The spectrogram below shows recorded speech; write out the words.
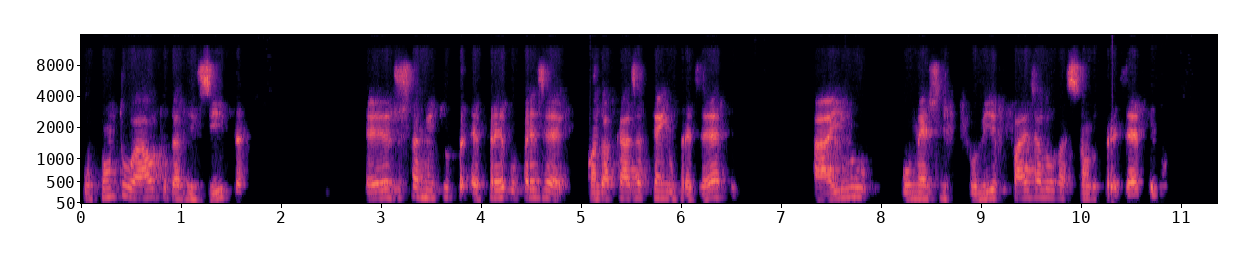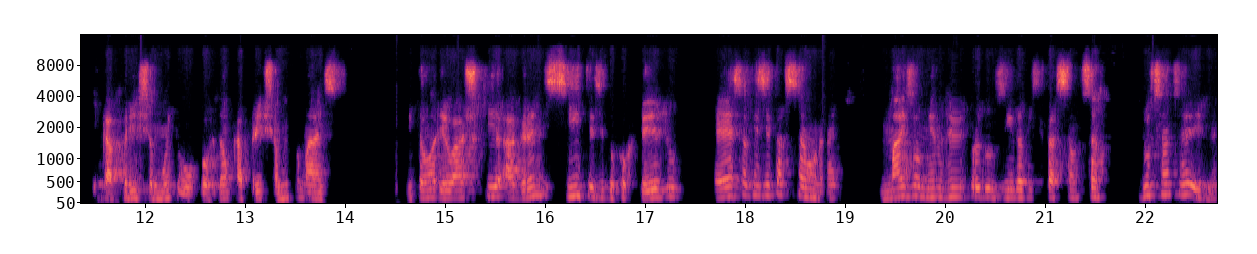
o ponto alto da visita é justamente o, é o presépio. Quando a casa tem um presépio, aí o, o mestre de folia faz a louvação do presépio né? e capricha muito, o cordão capricha muito mais. Então, eu acho que a grande síntese do cortejo é essa visitação, né? Mais ou menos reproduzindo a visitação do, Santo, do Santos Reis, né?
